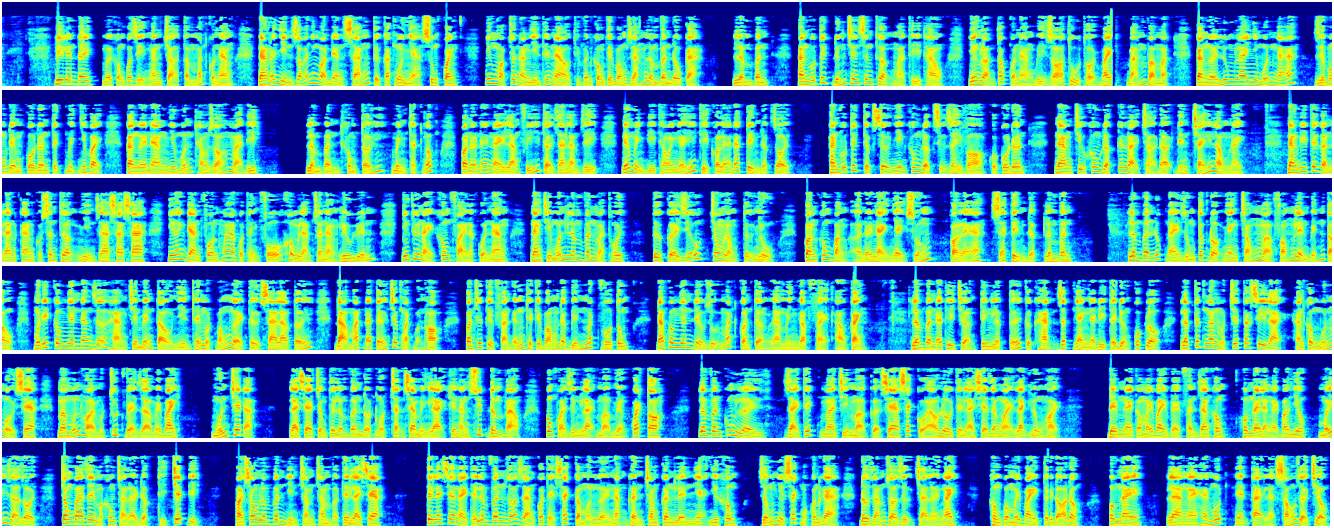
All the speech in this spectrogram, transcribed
đi lên đây mới không có gì ngăn trở tầm mắt của nàng. Nàng đã nhìn rõ những ngọn đèn sáng từ các ngôi nhà xung quanh, nhưng mặc cho nàng nhìn thế nào thì vẫn không thấy bóng dáng lâm vân đâu cả. Lâm vân, hàn vũ tích đứng trên sân thượng mà thì thào. Những lọn tóc của nàng bị gió thu thổi bay, bám vào mặt. Cả người lung lay như muốn ngã. Giữa bóng đêm cô đơn tịch mịch như vậy, cả người nàng như muốn theo gió mà đi lâm vân không tới, mình thật ngốc. Còn ở nơi này lãng phí thời gian làm gì? Nếu mình đi theo anh ấy thì có lẽ đã tìm được rồi. Hàn vũ tích thực sự nhịn không được sự dày vò của cô đơn. Nàng chịu không được cái loại chờ đợi đến cháy lòng này. Nàng đi tới gần lan can của sân thượng, nhìn ra xa xa, nhưng ánh đèn phồn hoa của thành phố không làm cho nàng lưu luyến. Những thứ này không phải là của nàng nàng chỉ muốn lâm vân mà thôi. Tự cười diễu trong lòng tự nhủ, còn không bằng ở nơi này nhảy xuống có lẽ sẽ tìm được lâm vân. Lâm vân lúc này dùng tốc độ nhanh chóng mà phóng lên bến tàu. Một ít công nhân đang dỡ hàng trên bến tàu nhìn thấy một bóng người từ xa lao tới, đảo mắt đã tới trước mặt bọn họ. Còn chưa kịp phản ứng thì cái bóng đã biến mất vô tung. Đám công nhân đều dụi mắt còn tưởng là mình gặp phải ảo cảnh. Lâm vân đã thi trưởng tinh lực tới cực hạn, rất nhanh đã đi tới đường quốc lộ. Lập tức ngăn một chiếc taxi lại. Hắn không muốn ngồi xe, mà muốn hỏi một chút về giờ máy bay. Muốn chết à? Lái xe trông thấy lâm vân đột ngột chặn xe mình lại khiến hắn suýt đâm vào, không khỏi dừng lại mở miệng quát to. Lâm vân cũng lời giải thích mà chỉ mở cửa xe, xách cổ áo lôi tên lái xe ra ngoài lạnh lùng hỏi, đêm nay có máy bay về phần giang không? Hôm nay là ngày bao nhiêu? Mấy giờ rồi? Trong ba giây mà không trả lời được thì chết đi. Hỏi xong lâm vân nhìn chằm chằm vào tên lái xe. Tên lái xe này thấy lâm vân rõ ràng có thể xách cả một người nặng gần trăm cân lên nhẹ như không giống như sách một con gà, đâu dám do dự trả lời ngay. Không có máy bay tới đó đâu. Hôm nay là ngày hai mốt, hiện tại là sáu giờ chiều.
